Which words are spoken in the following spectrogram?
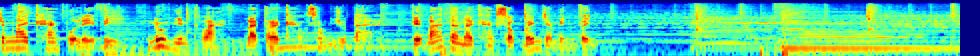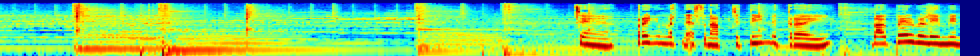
ចំណែកខាងពួកលេវីនោះមានខ្លះ ដែលត្រូវខាងស្រុកយូដាគេបានទៅនៅខាងស្រុកបេនយ៉ាមីនវិញចា៎ប្រិយមិត្តអ្នកស្ដាប់ជាទីមេត្រី ដោយពេលវេលាមាន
